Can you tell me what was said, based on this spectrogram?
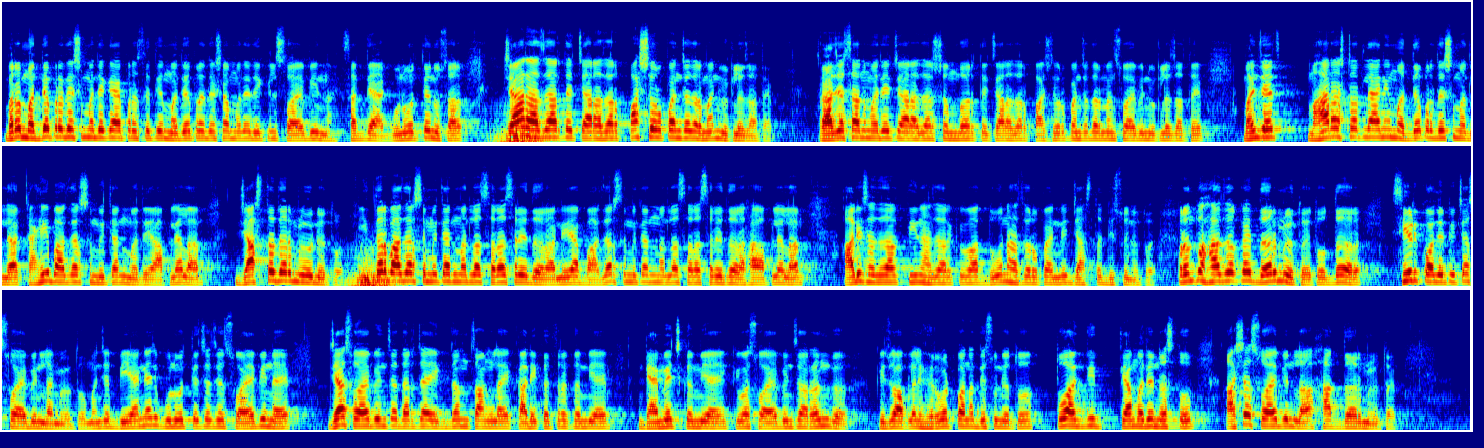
बरं मध्य प्रदेशमध्ये काय परिस्थिती? मध्य प्रदेशामध्ये देखील सोयाबीन सध्या गुणवत्तेनुसार चार हजार ते चार हजार पाचशे रुपयांच्या दरम्यान विकलं जात आहे. राजस्थानमध्ये चार हजार शंभर ते चार हजार पाचशे रुपयांच्या दरम्यान सोयाबीन विकलं जातं आहे. म्हणजेच महाराष्ट्रातल्या आणि मध्य प्रदेशमधल्या काही बाजार समित्यांमध्ये आपल्याला जास्त दर मिळून येतो. इतर बाजार समित्यांमधला सरासरी दर आणि या बाजार समित्यांमधला सरासरी दर हा आपल्याला अडीच हजार तीन हजार किंवा दोन हजार रुपयांनी जास्त दिसून येतोय. परंतु हा जो काही दर मिळतोय तो दर सीड क्वालिटीच्या सोयाबीनला मिळतो. म्हणजे बियाण्याच्या गुणवत्तेचं जे सोयाबीन आहे ज्या सोयाबीनचा दर्जा एकदम चांगला आहे काडी कचरं कमी आहे डॅमेज कमी आहे किंवा सोयाबीनचा रंग की जो आपल्याला हिरवटपणा दिसून येतो तो अगदी त्यामध्ये नसतो अशा सोयाबीनला हा दर मिळतो आहे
